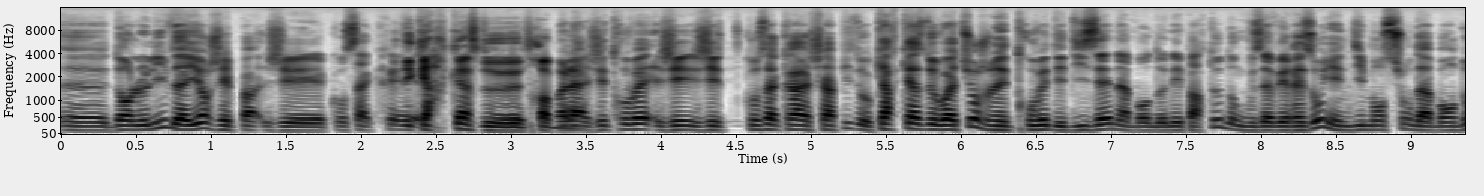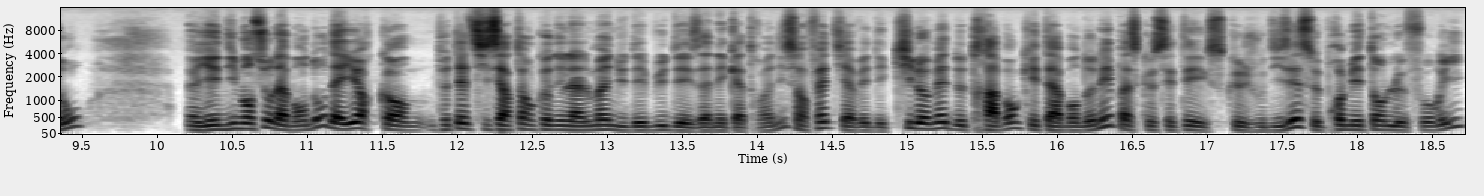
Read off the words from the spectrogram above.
euh, dans le livre, d'ailleurs, j'ai consacré. Des carcasses de travaux. Voilà, j'ai consacré un chapitre aux carcasses de voitures. J'en ai trouvé des dizaines abandonnées partout. Donc vous avez raison, il y a une dimension d'abandon. Euh, il y a une dimension d'abandon. D'ailleurs, quand peut-être si certains ont connu l'Allemagne du début des années 90, en fait, il y avait des kilomètres de Trabant qui étaient abandonnés parce que c'était ce que je vous disais, ce premier temps de l'euphorie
